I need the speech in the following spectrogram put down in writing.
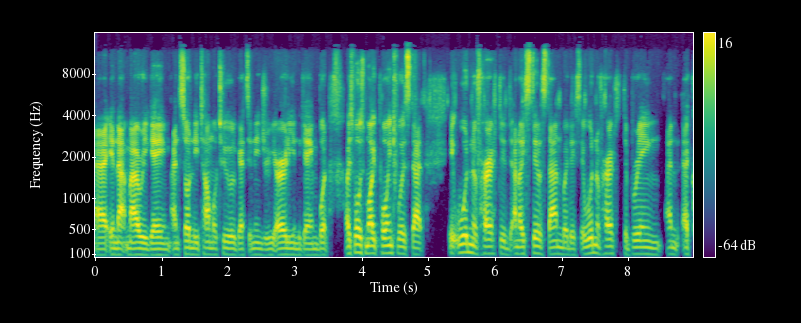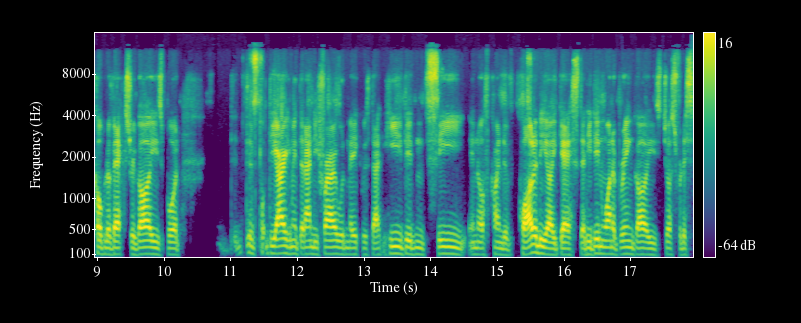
uh, in that Maori game and suddenly Tom O'Toole gets an injury early in the game. But I suppose my point was that it wouldn't have hurted, and I still stand by this, it wouldn't have hurted to bring an, a couple of extra guys, but the, the argument that Andy Farr would make was that he didn't see enough kind of quality, I guess, that he didn't want to bring guys just for the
